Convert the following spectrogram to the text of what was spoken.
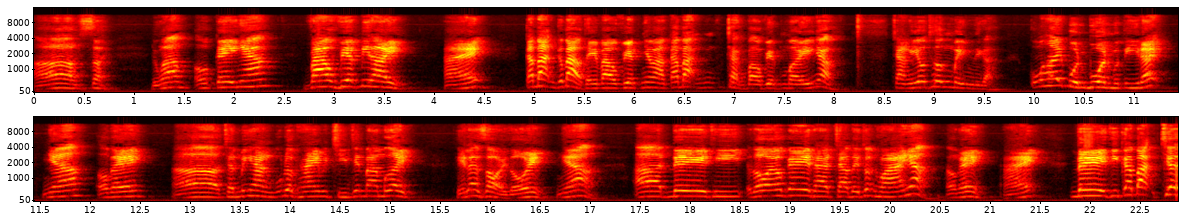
Ờ à, rồi đúng không? Ok nhá. Vào việc đi thầy. Đấy các bạn cứ bảo thầy vào việc nhưng mà các bạn chẳng vào việc mấy nhở. Chẳng yêu thương mình gì cả. Cũng hơi buồn buồn một tí đấy nhá. Ok. À, Trần Minh Hằng cũng được 29 trên 30 thế là giỏi rồi nhá. À, đề thì rồi ok thà chào thầy Thuận Hóa nhá. Ok đấy. Đề thì các bạn chia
